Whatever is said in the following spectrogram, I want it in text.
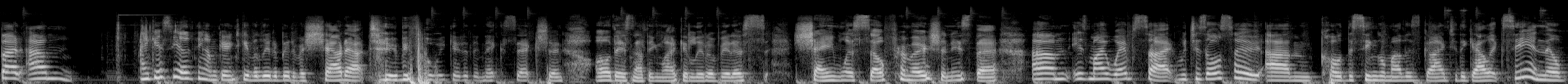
But um, I guess the other thing I'm going to give a little bit of a shout out to before we go to the next section. Oh, there's nothing like a little bit of shameless self promotion, is there? Um, is my website, which is also um, called The Single Mother's Guide to the Galaxy. And they'll,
